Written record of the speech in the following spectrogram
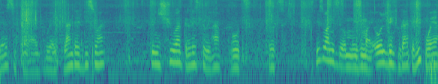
Yes, uh, we planted this one to ensure at least we have roots, Fruits. This one is, um, is my old garden where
